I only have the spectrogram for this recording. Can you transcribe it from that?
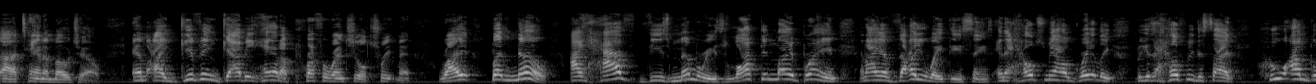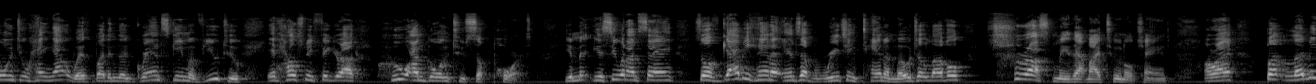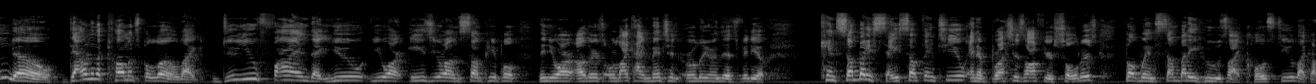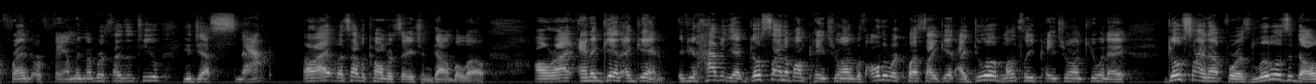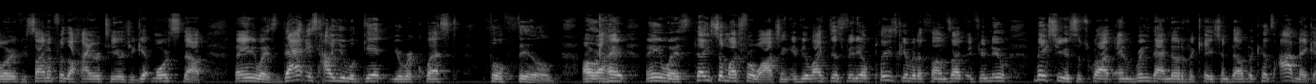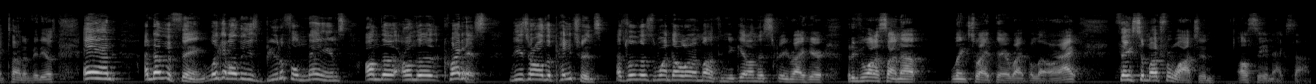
uh, Tana Mongeau? Am I giving Gabbie Hanna preferential treatment, right? But no, I have these memories locked in my brain and I evaluate these things and it helps me out greatly because it helps me decide who I'm going to hang out with, but in the grand scheme of YouTube, it helps me figure out who I'm going to support. You, you see what I'm saying? So if Gabbie Hanna ends up reaching Tana Mongeau level, trust me that my tune will change, all right? But let me know down in the comments below, like, do you find that you, you are easier on some people than you are others? Or like I mentioned earlier in this video, can somebody say something to you and it brushes off your shoulders, but when somebody who's like close to you, like a friend or family member says it to you, you just snap? All right, let's have a conversation down below all right? And again, again, if you haven't yet, go sign up on Patreon. With all the requests I get, I do a monthly Patreon Q&A. Go sign up for as little as a dollar. If you sign up for the higher tiers, you get more stuff. But anyways, that is how you will get your request fulfilled, all right? Anyways, thanks so much for watching. If you like this video, please give it a thumbs up. If you're new, make sure you subscribe and ring that notification bell because I make a ton of videos. And another thing, look at all these beautiful names on the on the credits. These are all the patrons, as little as $1 a month, and you get on this screen right here. But if you wanna sign up, links right there, right below, all right? Thanks so much for watching. I'll see you next time.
